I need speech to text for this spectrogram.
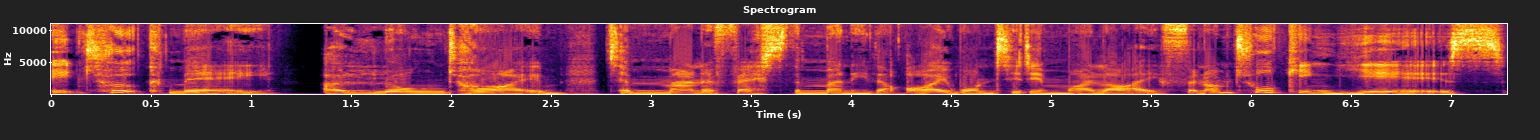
It took me a long time to manifest the money that I wanted in my life. And I'm talking years.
